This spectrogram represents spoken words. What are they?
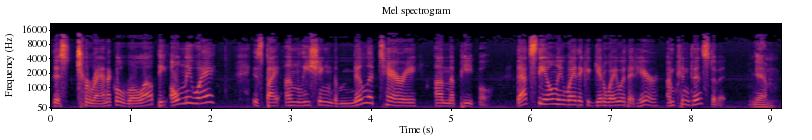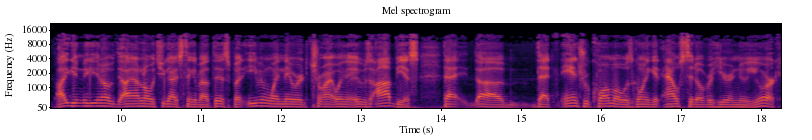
this tyrannical rollout, the only way is by unleashing the military on the people. That's the only way they could get away with it here. I'm convinced of it. Yeah, I you know I don't know what you guys think about this, but even when they were trying, when it was obvious that uh, that Andrew Cuomo was going to get ousted over here in New York,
